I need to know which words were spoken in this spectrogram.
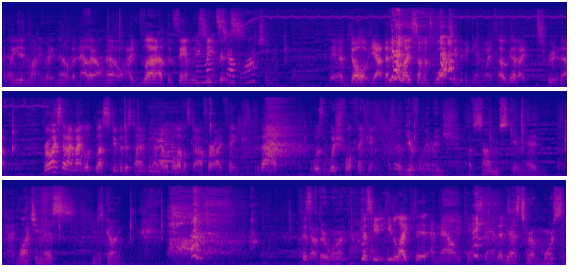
I know you didn't want anybody to know, but now they all know. I let out the family They might stop watching. They, oh, yeah, that implies someone's watching to begin with. Oh, good, I screwed it up. Remember I said I might look less stupid this time because I know what the levels to offer? I think that was wishful thinking. That's a beautiful image of some skinhead God. watching this and just going, another one. Because he, he liked it and now he can't stand it. Just remorseful.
